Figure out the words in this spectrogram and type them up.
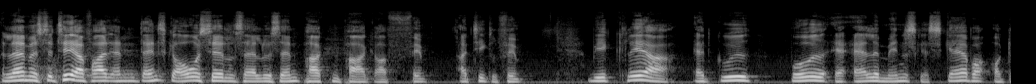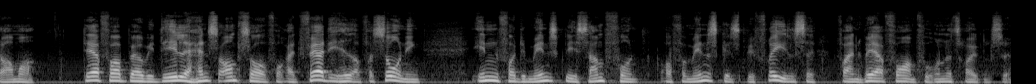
Lad mig citere fra den danske oversættelse af Lausanne-pakten, paragraf 5, artikel 5. Vi erklærer, at Gud både er alle menneskers skaber og dommer. Derfor bør vi dele hans omsorg for retfærdighed og forsoning inden for det menneskelige samfund og for menneskets befrielse fra enhver form for undertrykkelse.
